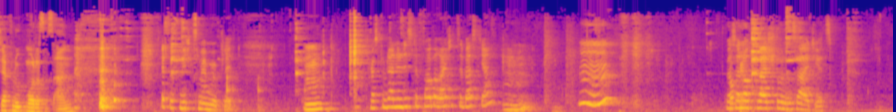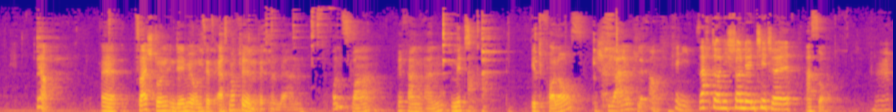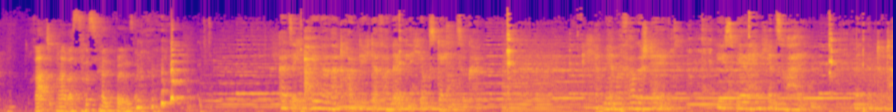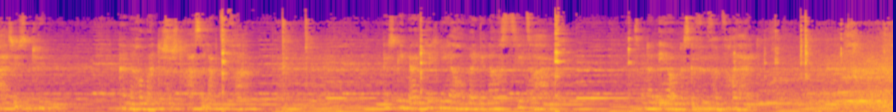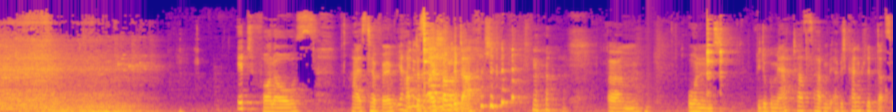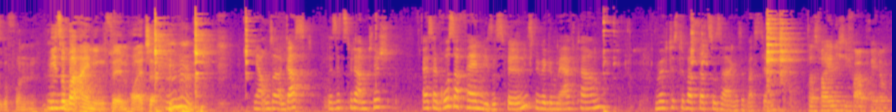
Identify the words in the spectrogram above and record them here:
Der Flugmodus ist an. Es ist nichts mehr möglich. Hast du deine Liste vorbereitet, Sebastian? Mhm. Du hast Okay. ja noch zwei Stunden Zeit jetzt. Ja. Äh, zwei Stunden, in denen wir uns jetzt erstmal Filmen widmen werden. Und zwar, wir fangen an mit It Follows. Ich spiele einen Clip. Kenny, sag doch nicht schon den Titel. Achso. Ratet mal, was das für ein Film ist. Als ich noch jünger war, träumte ich davon, endlich Jungs daten zu können. Ich habe mir immer vorgestellt, wie es wäre, Händchen zu halten, mit einem total süßen Typen, eine romantische Straße lang zu fahren. Es ging eigentlich nie darum, ein genaues Ziel zu haben, sondern eher um das Gefühl von Freiheit. It Follows heißt der Film. Ihr habt es euch schon gedacht. ähm, und wie du gemerkt hast, habe hab ich keinen Clip dazu gefunden. Wie so bei einigen Filmen heute. Ja, unser Gast, der sitzt wieder am Tisch. Er ist ein großer Fan dieses Films, wie wir gemerkt haben. Möchtest du was dazu sagen, Sebastian? Das war ja nicht die Verabredung.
